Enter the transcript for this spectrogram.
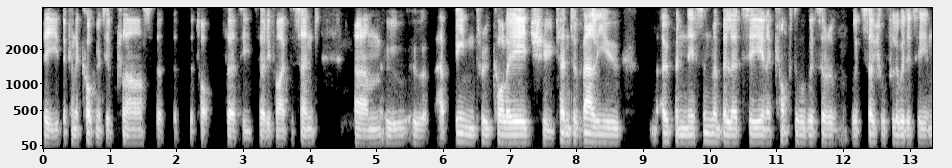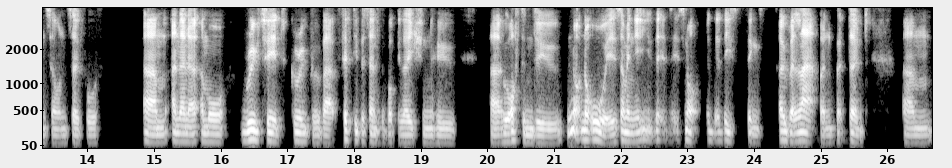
the, the kind of cognitive class, the, the, the top 30, 35 percent um, who who have been through college, who tend to value openness and mobility and are comfortable with sort of with social fluidity and so on and so forth. Um, and then a, a, more rooted group of about 50% of the population who uh, who often do not not always. I mean, it's not these things overlap and but don't um,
